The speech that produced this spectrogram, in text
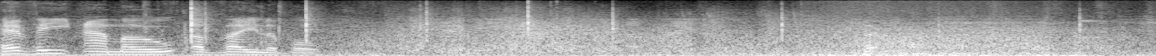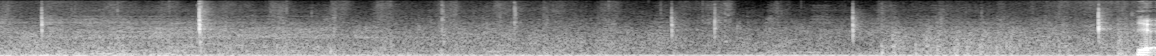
Heavy ammo available. Yeah.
